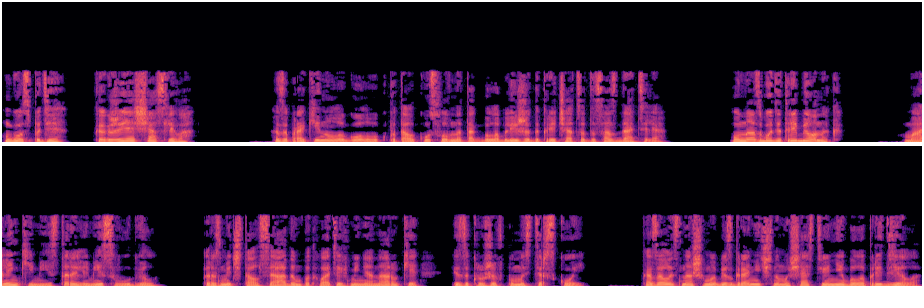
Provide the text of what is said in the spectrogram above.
«Господи, как же я счастлива!» Запрокинула голову к потолку, словно так было ближе докричаться до Создателя. «У нас будет ребенок!» «Маленький мистер или мисс Вудвилл», — размечтался Адам, подхватив меня на руки и закружив по мастерской. Казалось, нашему безграничному счастью не было предела,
